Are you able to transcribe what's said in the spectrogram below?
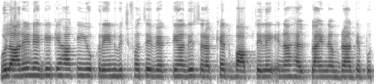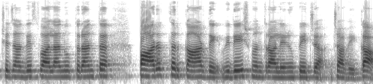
ਬੁਲਾਰੇ ਨੇ ਅੱਗੇ ਕਿਹਾ ਕਿ ਯੂਕਰੇਨ ਵਿੱਚ ਫਸੇ ਵਿਅਕਤੀਆਂ ਦੀ ਸੁਰੱਖਿਅਤ ਵਾਪਸੀ ਲਈ ਇਹਨਾਂ ਹੈਲਪਲਾਈਨ ਨੰਬਰਾਂ ਤੇ ਪੁੱਛੇ ਜਾਂਦੇ ਸਵਾਲਾਂ ਨੂੰ ਤੁਰੰਤ ਭਾਰਤ ਸਰਕਾਰ ਦੇ ਵਿਦੇਸ਼ ਮੰਤਰਾਲੇ ਨੂੰ ਭੇਜਿਆ ਜਾਵੇਗਾ।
